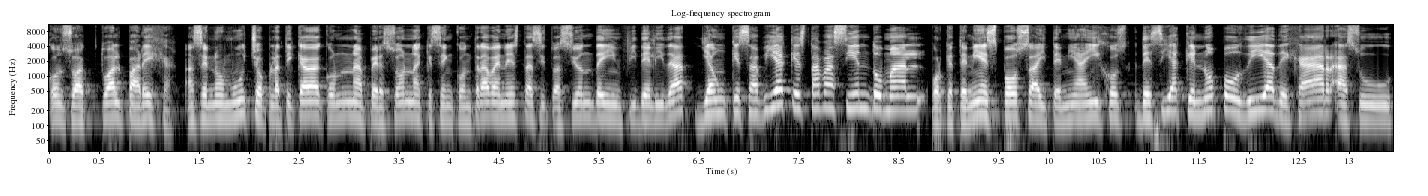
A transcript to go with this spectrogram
con su actual pareja. Hace no mucho platicaba con una persona que se encontraba en esta situación de infidelidad y aunque sabía que estaba haciendo mal porque tenía esposa y tenía hijos, decía que no podía dejar a su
